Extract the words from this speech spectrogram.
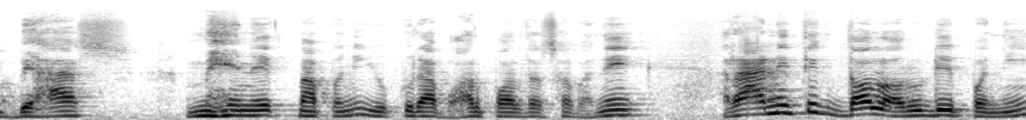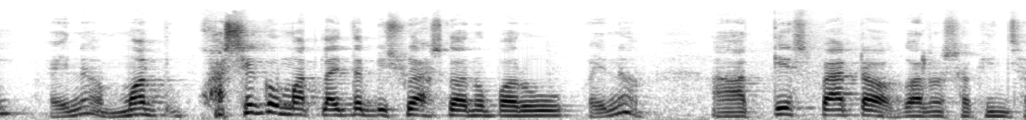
अभ्यास मेहनतमा पनि यो कुरा भर पर्दछ भने राजनीतिक दलहरूले पनि होइन मत खसेको मतलाई त विश्वास गर्नु पऱ्यो होइन त्यसबाट गर्न सकिन्छ।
